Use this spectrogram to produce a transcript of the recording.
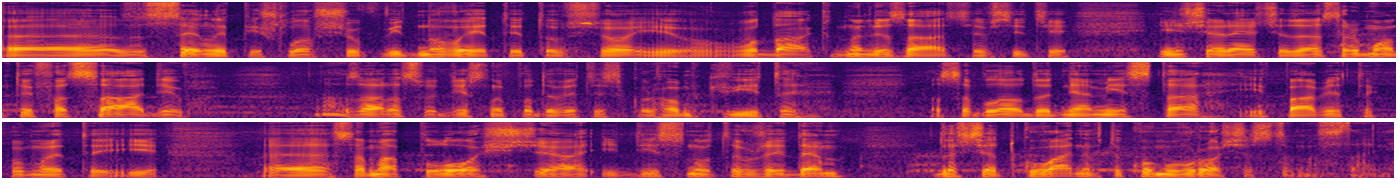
е, сили пішло, щоб відновити то все, і вода, каналізація, всі ті інші речі. Зараз ремонти фасадів. А зараз от, дійсно подивитись кругом квіти, особливо до Дня міста, і пам'ятник помити, і сама площа. І дійсно це вже йдемо до святкування в такому врочистому стані.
